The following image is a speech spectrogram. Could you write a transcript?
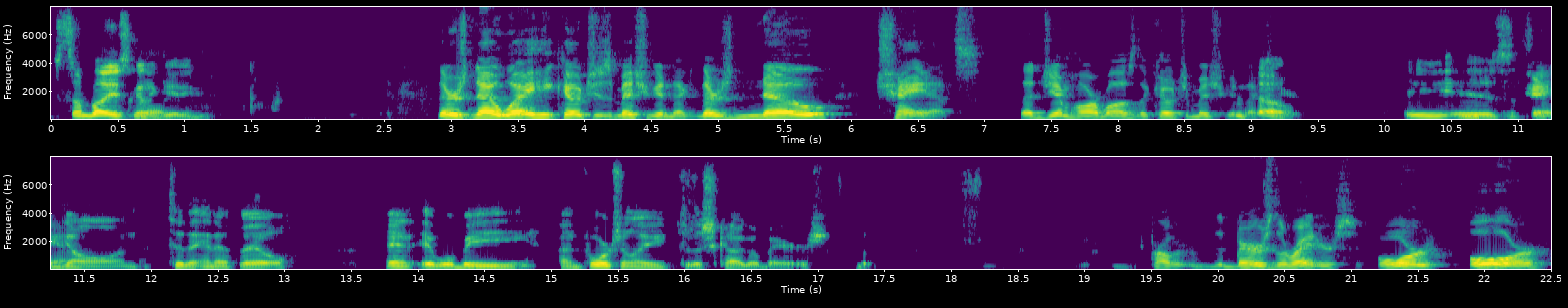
Somebody's gonna get him. There's no way he coaches Michigan next. There's no chance that Jim Harbaugh is the coach of Michigan next No. year. He is chance. gone to the NFL, and it will be unfortunately to the Chicago Bears. But Probably the Bears, the Raiders, or or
